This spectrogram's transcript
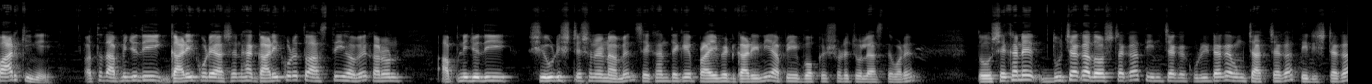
পার্কিংয়ে অর্থাৎ আপনি যদি গাড়ি করে আসেন হ্যাঁ গাড়ি করে তো আসতেই হবে, কারণ আপনি যদি শিউড়ি স্টেশনে নামেন, সেখান থেকে প্রাইভেট গাড়ি নিয়ে আপনি বক্রেশ্বরে চলে আসতে পারেন। তো সেখানে দু চাকা, দশ টাকা তিন চাকা, কুড়ি টাকা এবং চার চাকা, তিরিশ টাকা,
